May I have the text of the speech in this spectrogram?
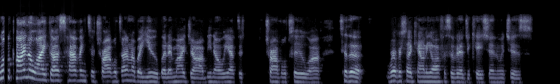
Well, kind of like us having to travel. To, I don't know about you, but in my job, you know, we have to travel to uh, to the Riverside County Office of Education, which is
